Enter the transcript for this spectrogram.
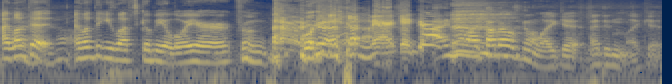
I love that. I love that you left to go be a lawyer from working at American Girl. I know. I thought I was gonna like it. I didn't like it.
